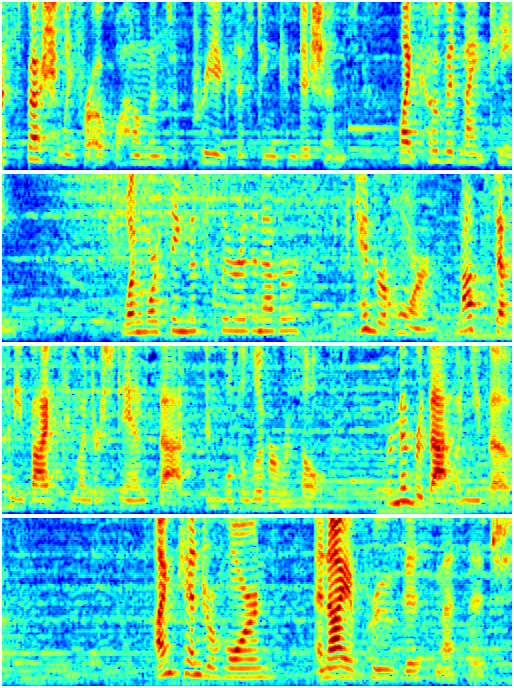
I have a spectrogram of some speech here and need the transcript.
especially for Oklahomans with pre existing conditions, like COVID 19. One more thing that's clearer than ever it's Kendra Horn, not Stephanie Bice, who understands that and will deliver results. Remember that when you vote. I'm Kendra Horn, and I approve this message.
